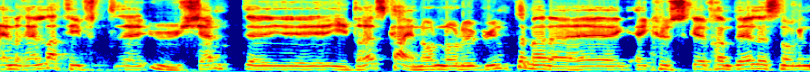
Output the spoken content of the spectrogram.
en relativt uh, ukjent uh, idrettsgrein når, når, du begynte med det. Jeg, jeg husker fremdeles noen,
